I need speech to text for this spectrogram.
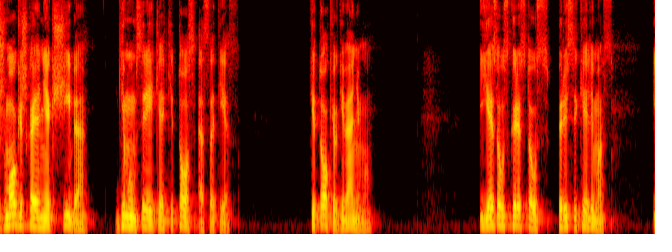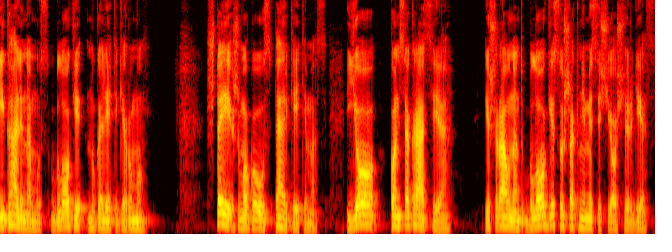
žmogiškąją niekšybę. Gi mums reikia kitos esaties, kitokio gyvenimo. Jėzaus Kristaus prisikėlimas įgalina mus blogį nugalėti gerumu. Štai žmogaus perkeitimas, jo konsekracija, išraunant blogį su šaknimis iš jo širdies.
